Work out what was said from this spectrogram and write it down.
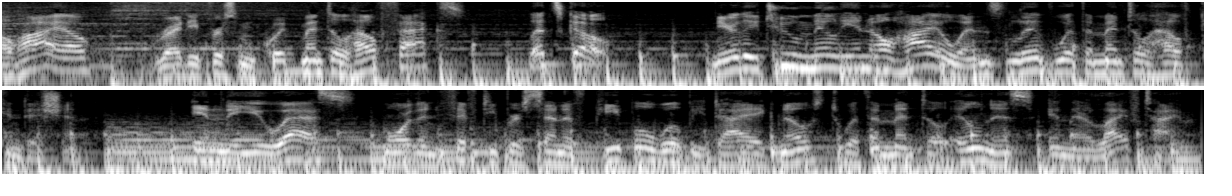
Ohio, ready for some quick mental health facts? Let's go. Nearly 2 million Ohioans live with a mental health condition. In the U.S., more than 50% of people will be diagnosed with a mental illness in their lifetime.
